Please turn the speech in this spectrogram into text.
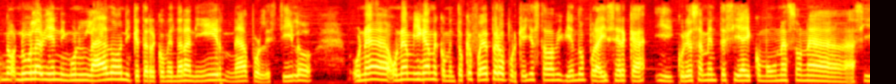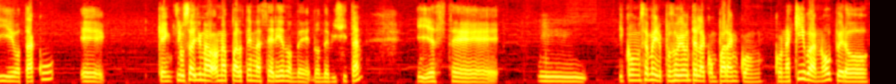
no, no, la vi en ningún lado, ni que te recomendaran ir, nada por el estilo. Una, una amiga me comentó que fue, pero porque ella estaba viviendo por ahí cerca. Y curiosamente sí hay como una zona así otaku, eh, que incluso hay una, una, parte en la serie donde, donde visitan. Y este. Y, y cómo se llama, pues obviamente la comparan con, con Akiba, ¿no? Pero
